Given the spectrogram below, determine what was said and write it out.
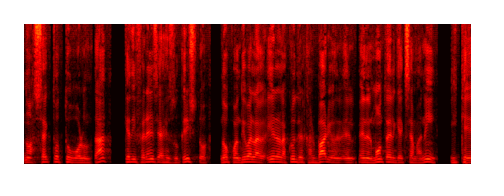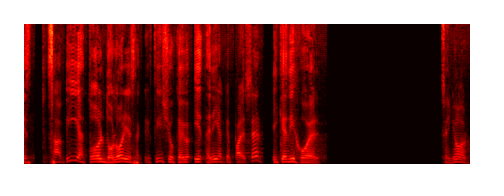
no acepto tu voluntad. ¿Qué diferencia Jesucristo? No, cuando iba a ir a la cruz del Calvario en el, monte del Getsemaní y que sabía todo el dolor y el sacrificio que tenía que padecer. ¿Y qué dijo él? Señor,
